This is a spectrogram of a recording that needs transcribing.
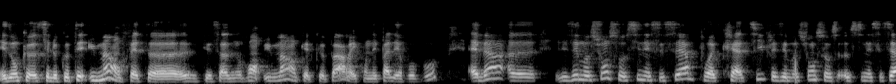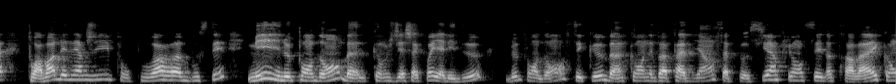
et donc c'est le côté humain en fait que ça nous rend humains en quelque part et qu'on n'est pas des robots. Eh ben les émotions sont aussi nécessaires pour être créatifs. Les émotions sont aussi nécessaires pour avoir de l'énergie, pour pouvoir euh, booster. Mais le pendant, ben, comme je dis à chaque fois, il y a les deux. Le pendant, c'est que ben, quand on ne va pas bien, ça peut aussi influencer notre travail. Quand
